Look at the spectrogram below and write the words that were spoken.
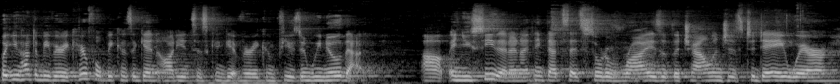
but you have to be very careful because, again, audiences can get very confused, and we know that. Uh, and you see that, and I think that's that sort of rise of the challenges today where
